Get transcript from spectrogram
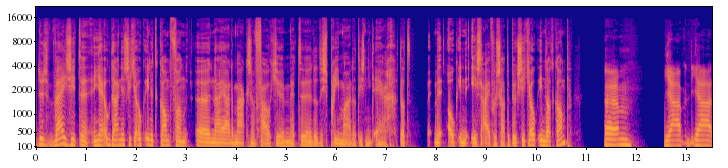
dus wij zitten, en jij ook Daniel, zit je ook in het kamp van, eh, nou ja, dan maken ze een foutje met, eh, dat is prima, dat is niet erg. Dat, met, ook in de eerste iPhone zat de bug. Zit je ook in dat kamp? Ehm, ja, ja,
